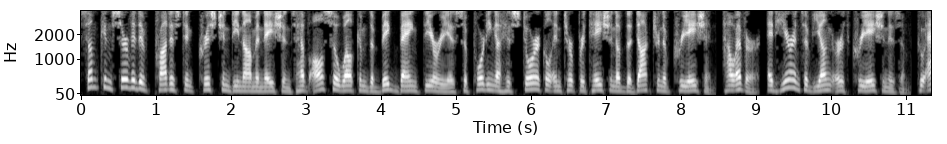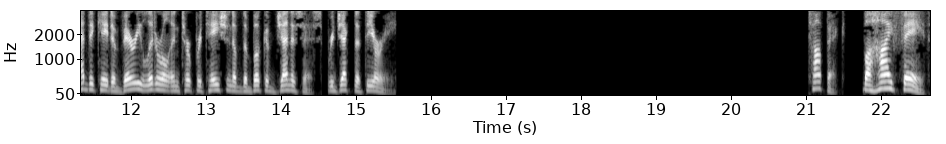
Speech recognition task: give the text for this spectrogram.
Some conservative Protestant Christian denominations have also welcomed the Big Bang Theory as supporting a historical interpretation of the doctrine of creation, however, adherents of young Earth creationism, who advocate a very literal interpretation of the Book of Genesis, reject the theory. Bahá'í Faith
